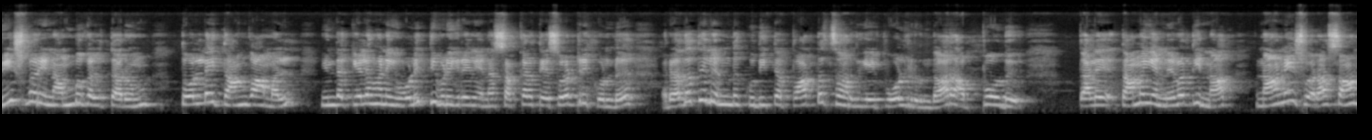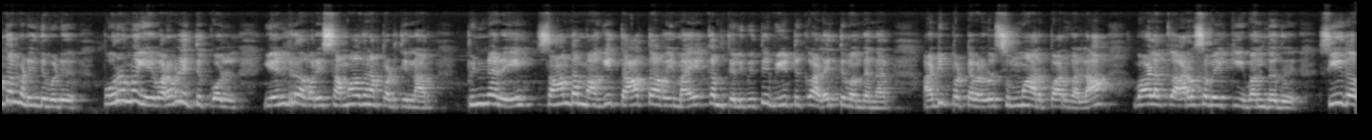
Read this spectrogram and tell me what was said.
பீஷ்மரின் அம்புகள் தரும் தொல்லை தாங்காமல் இந்த கிழவனை ஒழித்து விடுகிறேன் என சக்கரத்தை சுழற்றி கொண்டு ரதத்திலிருந்து குதித்த பார்த்தசாரதியைப் போல் இருந்தார் அப்போது தலை தமையன் நிவர்த்தினார். நாணேஸ்வரா சாந்தமடைந்து விடு பொறுமையை வரவழைத்துக்கொள் என்று அவரை சமாதானப்படுத்தினார். பின்னரே சாந்தமாகி தாத்தாவை மயக்கம் தெளிவித்து வீட்டுக்கு அழைத்து வந்தனர். அடிப்பட்டவர்கள் சும்மா இருப்பார்களா? வழக்கு அரசவைக்கு வந்தது. சீதா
